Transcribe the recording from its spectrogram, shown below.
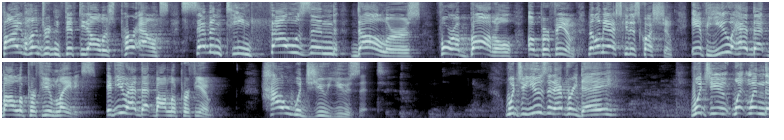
$550 per ounce, $17,000 for a bottle of perfume. Now, let me ask you this question. If you had that bottle of perfume, ladies, if you had that bottle of perfume, how would you use it? Would you use it every day? Would you, when, the,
